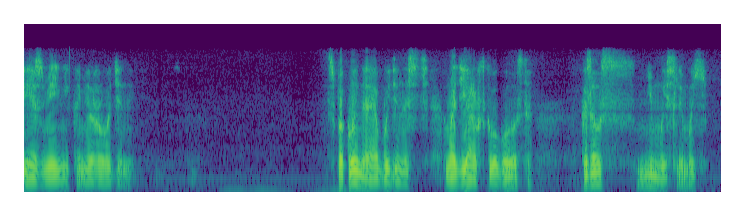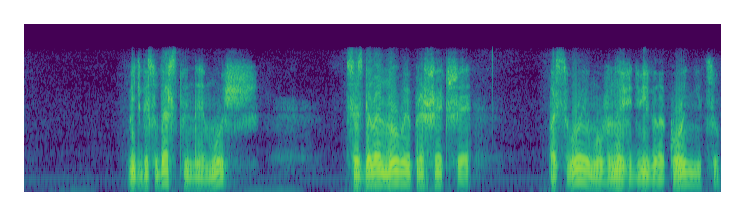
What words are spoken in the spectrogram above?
и изменниками Родины. Спокойная обыденность мадьяровского голоса казалась немыслимой. Ведь государственная мощь создала новое прошедшее, по-своему вновь двигала конницу,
